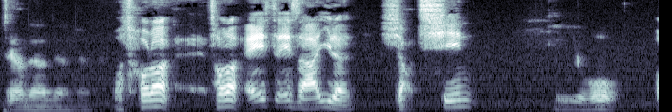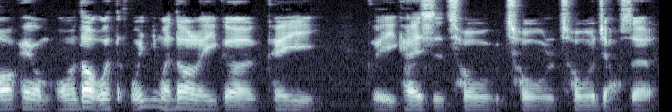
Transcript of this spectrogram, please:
怎样怎样怎样怎样？我抽到抽到 SSR 艺人小青。有 OK，我们我们到我我已经玩到了一个可以可以开始抽抽抽角色了，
